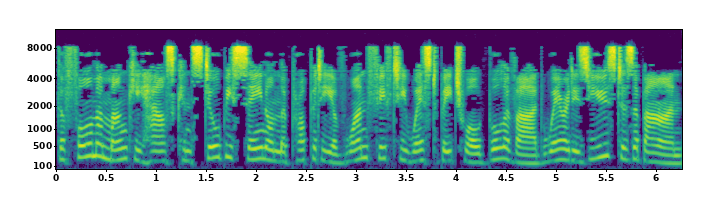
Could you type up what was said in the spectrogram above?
The former Monkey House can still be seen on the property of 150 West Beechwold Boulevard where it is used as a barn.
